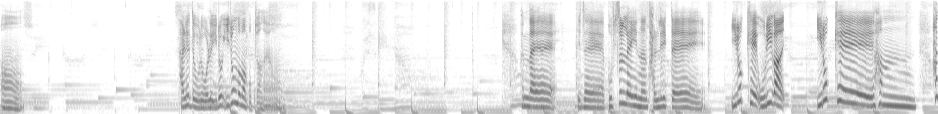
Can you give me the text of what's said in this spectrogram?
어. 달릴 때 우리 원래 이러, 이 정도만 뽑잖아요. 근데 이제 봅슬레이는 달릴 때 이렇게 우리가 이렇게 한 한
